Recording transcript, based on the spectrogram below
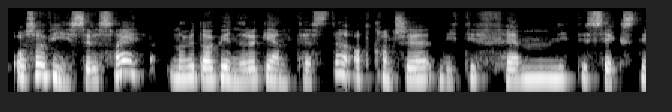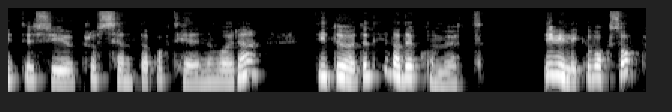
Og så viser det seg, når vi da begynner å genteste, at kanskje 95, 96, 97% av bakteriene våre, de døde de da de kom ut. De ville ikke vokse opp.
